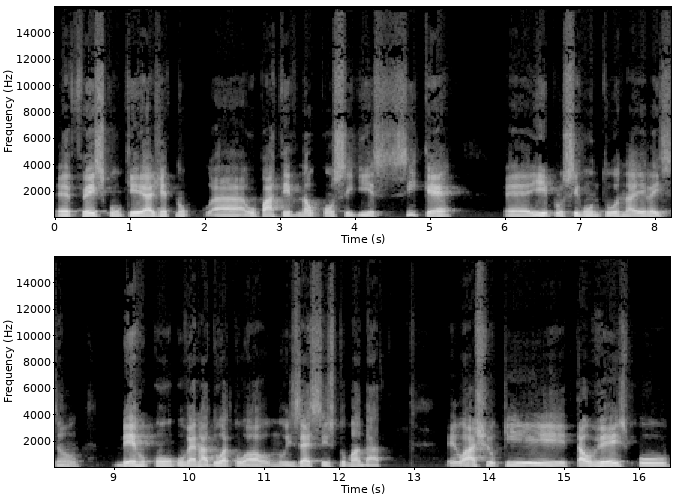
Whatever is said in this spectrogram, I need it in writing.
é, fez com que a gente não, a, o partido não conseguisse sequer é, ir para o segundo turno na eleição, mesmo com o governador atual no exercício do mandato. Eu acho que talvez por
